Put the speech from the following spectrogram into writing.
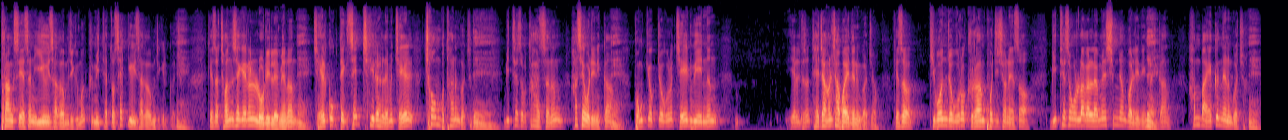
프랑스에서는 이 의사가 움직이면 그 밑에 또 새끼 의사가 움직일 거죠. 그래서 전 세계를 노리려면은 네. 제일 꼭대기 세치기를 하려면 제일 처음부터 하는 거죠. 네. 밑에서부터 해서는 하세월이니까 네. 본격적으로 제일 위에 있는 예를 들어서 대장을 잡아야 되는 거죠. 그래서 기본적으로 그러한 포지션에서 밑에서 올라가려면 10년 걸리니까 네. 한 방에 끝내는 거죠. 네.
